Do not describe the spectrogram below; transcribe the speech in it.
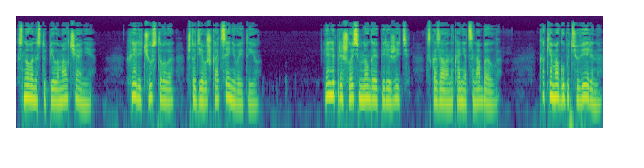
Снова наступило молчание. Хейли чувствовала, что девушка оценивает ее. «Элли пришлось многое пережить», — сказала наконец Аннабелла. «Как я могу быть уверена,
